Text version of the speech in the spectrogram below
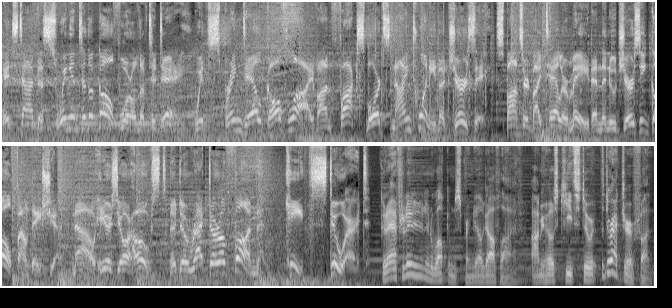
It's time to swing into the golf world of today with Springdale Golf Live on Fox Sports 920 The Jersey. Sponsored by TaylorMade and the New Jersey Golf Foundation. Now, here's your host, the director of fun, Keith Stewart. Good afternoon and welcome to Springdale Golf Live. I'm your host, Keith Stewart, the director of fun,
